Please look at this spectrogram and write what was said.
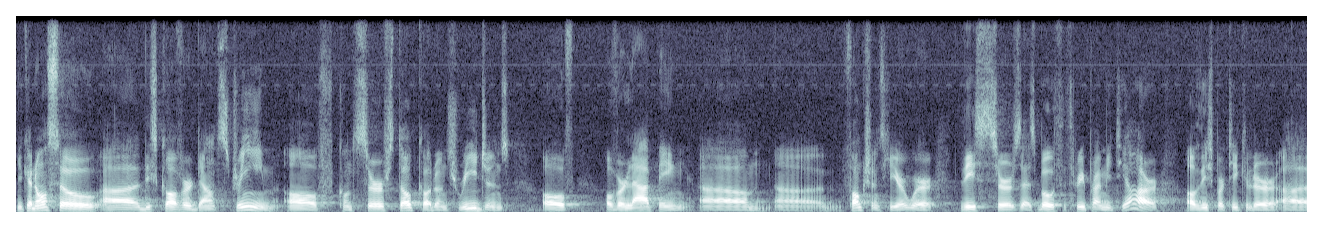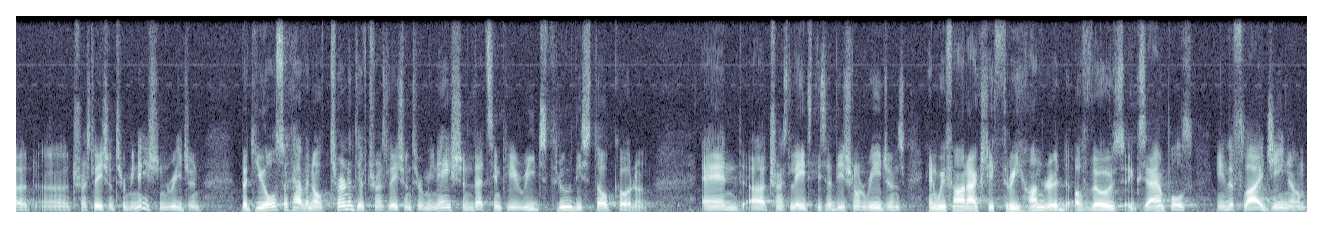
you can also uh, discover downstream of conserved stop codons regions of overlapping um, uh, functions here where this serves as both the 3' UTR of this particular translation termination region, but you also have an alternative translation termination that simply reads through the stop codon and uh, translates these additional regions. And we found actually 300 of those examples in the fly genome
